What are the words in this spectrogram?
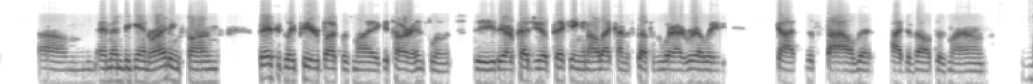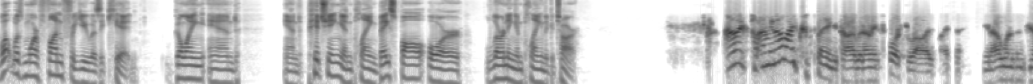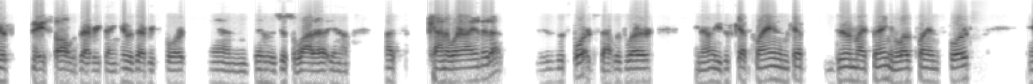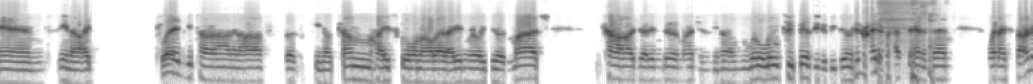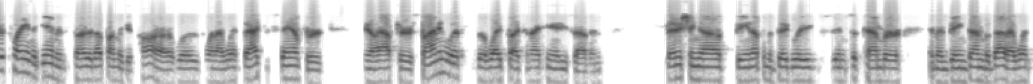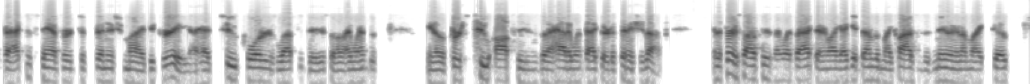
um, and then began writing songs. Basically, Peter Buck was my guitar influence. The the arpeggio picking and all that kind of stuff is where I really got the style that I developed as my own. What was more fun for you as a kid, going and and pitching and playing baseball, or learning and playing the guitar? I like. I mean, I like playing guitar, but I mean, sports were always my thing. You know, I wasn't just baseball was everything. It was every sport and it was just a lot of you know that's kind of where I ended up. It was the sports. That was where you know you just kept playing and kept doing my thing and loved playing sports. And you know I played guitar on and off, but you know come high school and all that, I didn't really do it much. In college, I didn't do it much. As you know, a little, little too busy to be doing it right about then. and then when I started playing again and started up on the guitar was when I went back to Stanford you know, after signing with the White Sox in 1987, finishing up, being up in the big leagues in September, and then being done with that, I went back to Stanford to finish my degree. I had two quarters left to do, so I went to, you know, the first two off seasons that I had, I went back there to finish it up. In the first off season, I went back there and like I get done with my classes at noon, and I'm like,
